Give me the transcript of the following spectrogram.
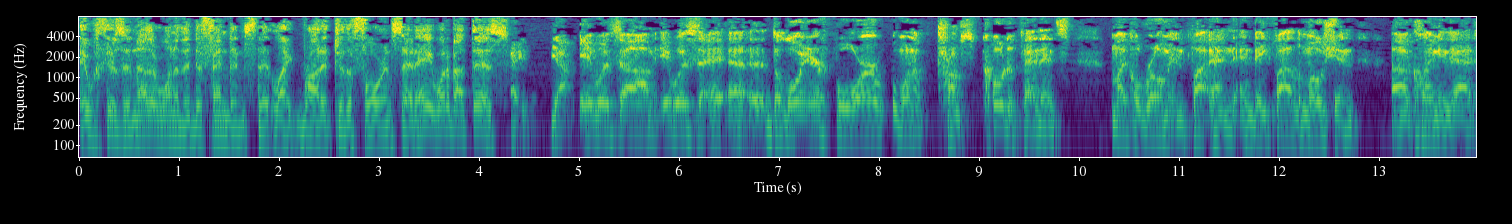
It was another one of the defendants that like brought it to the fore and said, "Hey, what about this?" Right. Yeah, it was um, it was uh, uh, the lawyer for one of Trump's co-defendants, Michael Roman, and and they filed a motion uh, claiming that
